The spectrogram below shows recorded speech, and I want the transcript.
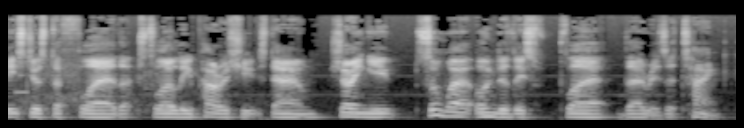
it's just a flare that slowly parachutes down, showing you somewhere under this flare there is a tank.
